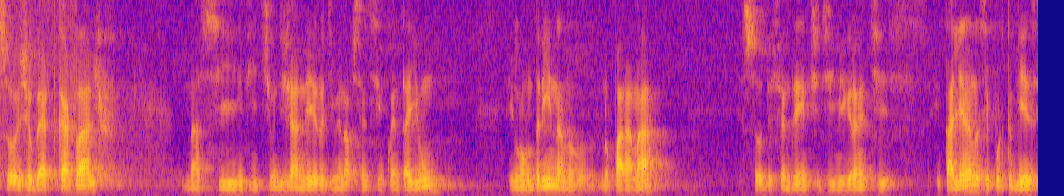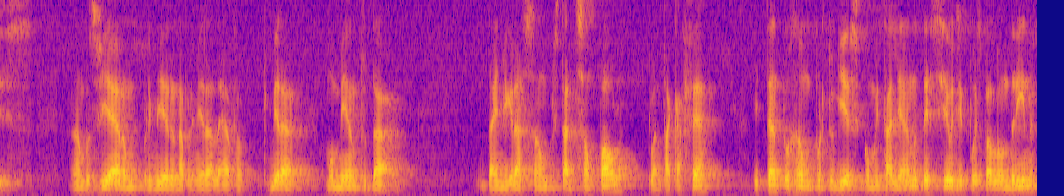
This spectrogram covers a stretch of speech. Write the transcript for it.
Sou Gilberto Carvalho, nasci em 21 de janeiro de 1951, em Londrina, no, no Paraná. Sou descendente de imigrantes italianos e portugueses. Ambos vieram primeiro na primeira leva, primeiro momento da, da imigração para o estado de São Paulo, plantar café. E tanto o ramo português como italiano desceu depois para Londrina,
